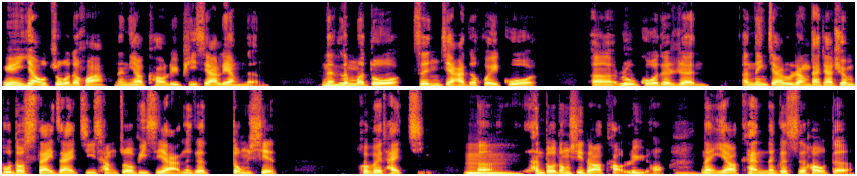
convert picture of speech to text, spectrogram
因为要做的话，那你要考虑 PCR 量能。那那么多增加的回国呃入国的人。那你假如让大家全部都塞在机场做 PCR，那个动线会不会太挤？嗯、呃，很多东西都要考虑哦。嗯、那也要看那个时候的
